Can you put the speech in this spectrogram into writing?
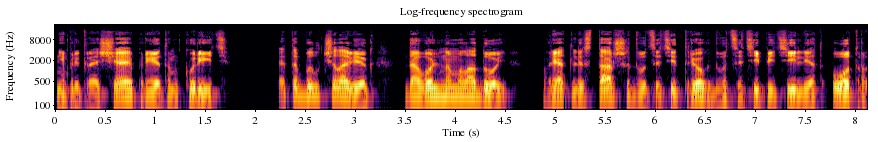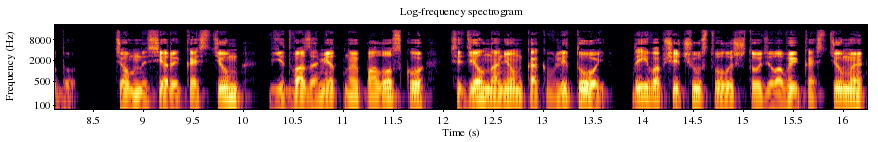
не прекращая при этом курить. Это был человек, довольно молодой, вряд ли старше 23-25 лет от роду. Темно-серый костюм в едва заметную полоску сидел на нем как влитой, да и вообще чувствовалось, что деловые костюмы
